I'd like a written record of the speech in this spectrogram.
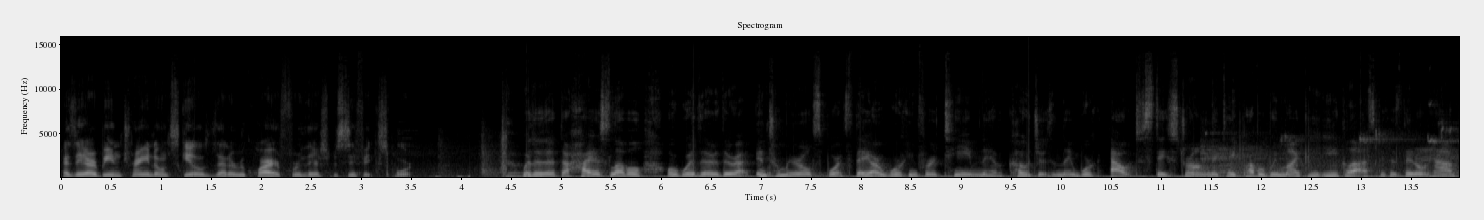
as they are being trained on skills that are required for their specific sport whether they're at the highest level or whether they're at intramural sports. They are working for a team. They have coaches and they work out to stay strong. They take probably my PE class because they don't have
